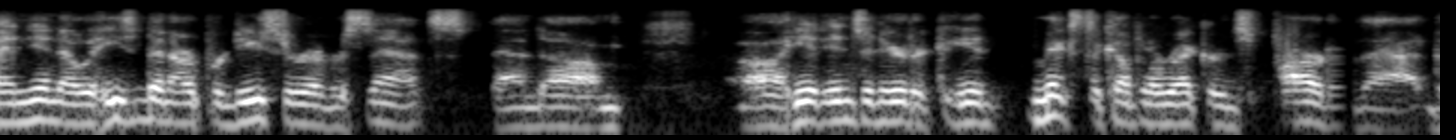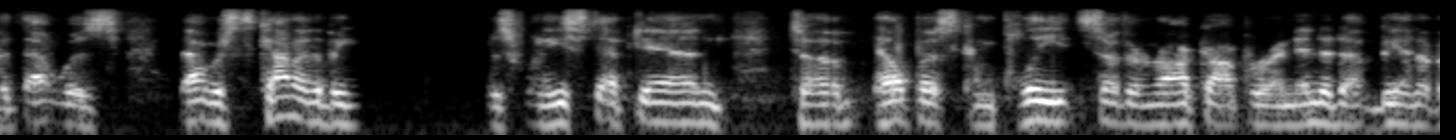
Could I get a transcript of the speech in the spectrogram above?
and you know he's been our producer ever since and um uh, he had engineered a, he had mixed a couple of records prior to that but that was that was kind of the beginning was when he stepped in to help us complete Southern Rock Opera and ended up being a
